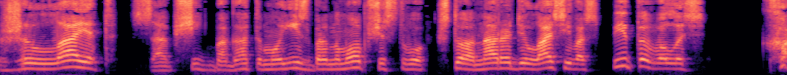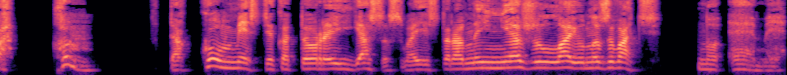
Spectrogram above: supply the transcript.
желает сообщить богатому избранному обществу, что она родилась и воспитывалась. Ха! Хм! В таком месте, которое я со своей стороны не желаю называть. Но, Эми,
